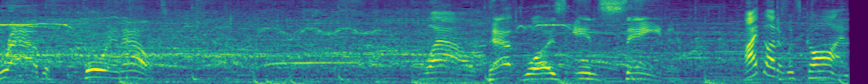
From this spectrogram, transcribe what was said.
grab for an out. Wow. That was insane. I thought it was gone.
